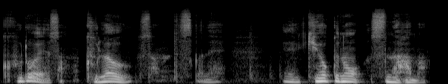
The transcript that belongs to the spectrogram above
クロエさん、クラウさんですかね。えー、記憶の砂浜。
